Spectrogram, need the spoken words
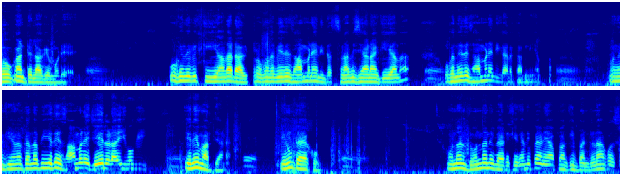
2 ਘੰਟੇ ਲਾ ਕੇ ਮੁੜਿਆ। ਉਹ ਕਹਿੰਦੇ ਵੀ ਕੀ ਆਂਦਾ ਡਾਕਟਰ? ਉਹ ਕਹਿੰਦਾ ਵੀ ਇਹਦੇ ਸਾਹਮਣੇ ਨਹੀਂ ਦੱਸਣਾ ਵੀ ਸਿਆਣਾ ਕੀ ਆਂਦਾ। ਉਹ ਕਹਿੰਦੇ ਇਹਦੇ ਸਾਹਮਣੇ ਨਹੀਂ ਗੱਲ ਕਰਨੀ ਆਪਾਂ। ਉਹਨਾਂ ਕੀ ਆਂਦਾ? ਕਹਿੰਦਾ ਵੀ ਇਹਦੇ ਸਾਹਮਣੇ ਜੇ ਲੜਾਈ ਹੋ ਗਈ, ਇਹਨੇ ਮਰ ਜਾਣਾ। ਇਹਨੂੰ ਅਟੈਕ ਹੋ ਉਹਨਾਂ ਨੇ ਦੋਨਾਂ ਨੇ ਬੈਠ ਕੇ ਕਹਿੰਦੀ, ਭੈਣੇ, ਆਪਾਂ ਕੀ ਵੰਡਣਾ ਕੁਛ?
